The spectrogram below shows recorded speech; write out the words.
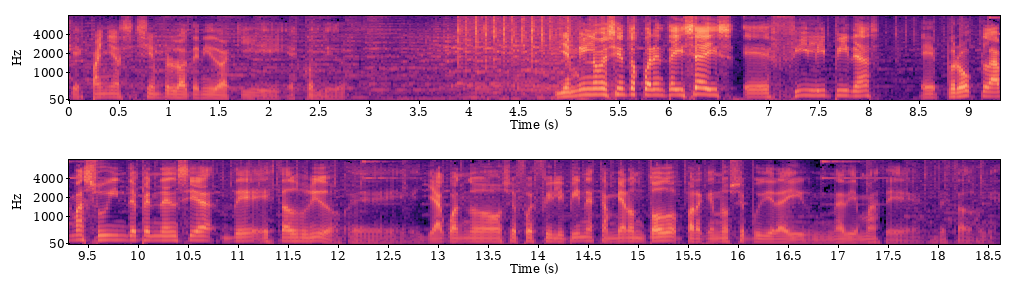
que España siempre lo ha tenido aquí escondido. Y en 1946, eh, Filipinas eh, proclama su independencia de Estados Unidos. Eh, ya cuando se fue Filipinas cambiaron todo para que no se pudiera ir nadie más de, Estados Unidos.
